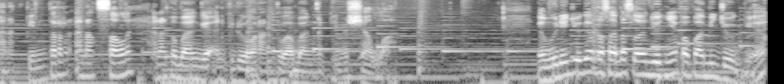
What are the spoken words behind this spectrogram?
Anak pinter, anak soleh, anak kebanggaan kedua orang tua banget ini Masya Allah. Kemudian juga persahabat selanjutnya Papa Bi juga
